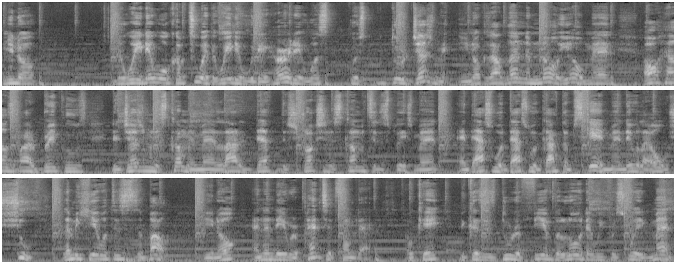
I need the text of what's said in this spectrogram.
you know, the way they woke up to it, the way they, they heard it was was through judgment, you know, because I was letting them know, yo, man, all hell's about to break loose. The judgment is coming, man. A lot of death, destruction is coming to this place, man. And that's what that's what got them scared, man. They were like, oh shoot, let me hear what this is about, you know. And then they repented from that, okay? Because it's through the fear of the Lord that we persuade men,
